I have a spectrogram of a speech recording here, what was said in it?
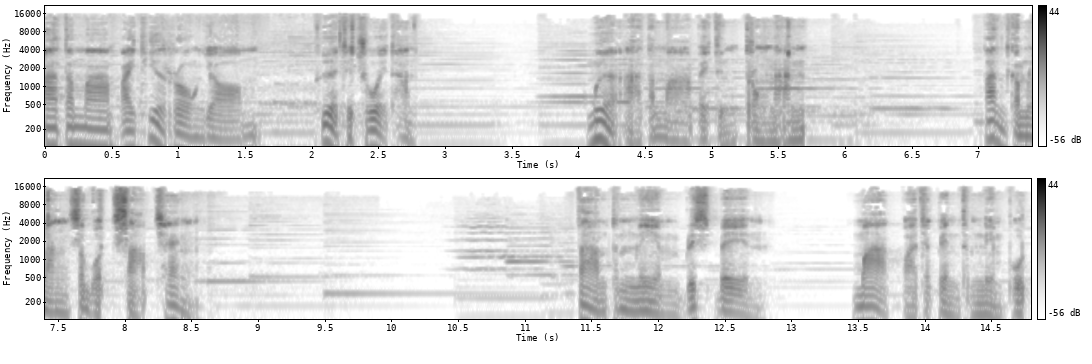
อาตมาไปที่โรงย้อมเพื่อจะช่วยท่าน เมื่ออาตมาไปถึงตรงนั้น ท่านกำลังสบทสาบแช่ง ตามธรรมเนียมบริสเบน มากกว่าจะเป็นธรรมเนียมพุทธ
